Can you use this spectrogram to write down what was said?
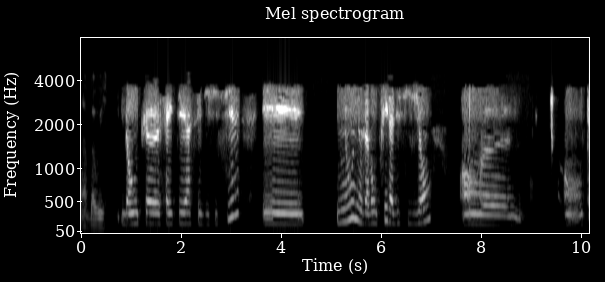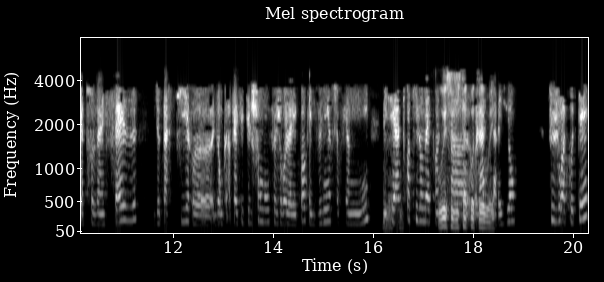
ah bah oui. Donc, euh, ça a été assez difficile. Et nous, nous avons pris la décision en, euh, en 96 de partir. euh, donc, en fait, c'était le Chambon-Feugerolles à l'époque et de venir sur Firmini. Mais c'est à 3 km. Oui, c'est juste à côté, voilà, oui. La région, toujours à côté,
